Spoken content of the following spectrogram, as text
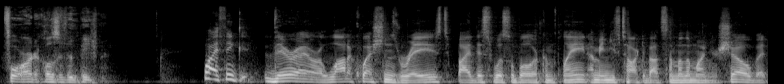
for articles of impeachment? Well, I think there are a lot of questions raised by this whistleblower complaint. I mean, you've talked about some of them on your show, but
